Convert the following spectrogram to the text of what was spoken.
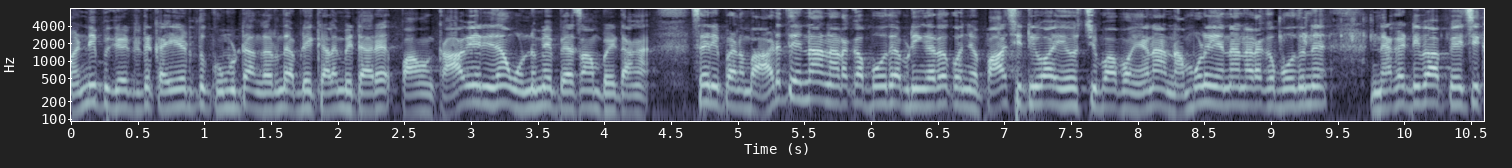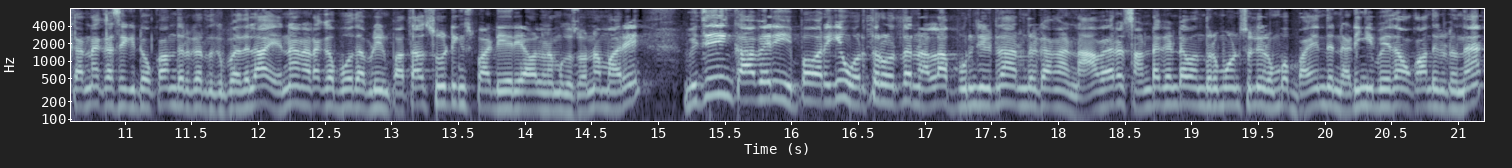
மன்னிப்பு கேட்டுட்டு கையெடுத்து கும்பிட்டு அங்கேருந்து அப்படியே கிளம்பிட்டாரு. பாவம் காவேரி தான் ஒன்றுமே பேசாமல் போயிட்டாங்க. சரி இப்போ நம்ம அடுத்து என்ன நடக்க போகுது அப்படிங்கிறத கொஞ்சம் பாசிட்டிவாக யோசிச்சு பார்ப்போம். ஏன்னா நம்மளும் என்ன நடக்க போகுதுன்னு நெகட்டிவாக பேசி கண்ணை கசக்கிட்டு உட்காந்துருக்கிறதுக்கு பதிலாக என்ன நடக்க போகுது அப்படின்னு பார்த்தா ஷூட்டிங் ஸ்பாட் ஏரியாவில் நமக்கு சொன்ன மாதிரி விஜயும் காவேரி இப்போ வரைக்கும் ஒருத்தர் ஒருத்தர் நல்லா புரிஞ்சுக்கிட்டு தான் இருந்திருக்காங்க. நான் வேறு சண்டை கண்டை வந்துருமோன்னு சொல்லி ரொம்ப பயந்து நடுங்கி போய் தான் உட்காந்துக்கிட்டு இருந்தேன்.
